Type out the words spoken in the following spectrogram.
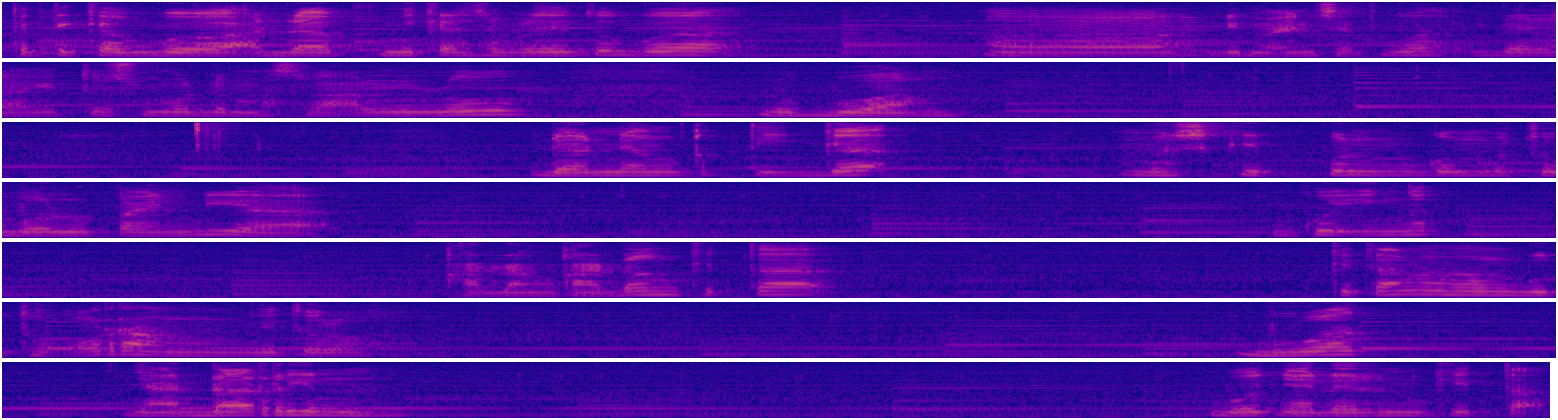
ketika gue ada pemikiran seperti itu gue uh, di mindset gue udahlah itu semua udah masa lalu lu lu buang. Dan yang ketiga meskipun gue mau coba lupain dia gue inget kadang-kadang kita kita memang butuh orang gitu loh. Buat nyadarin buat nyadarin kita.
